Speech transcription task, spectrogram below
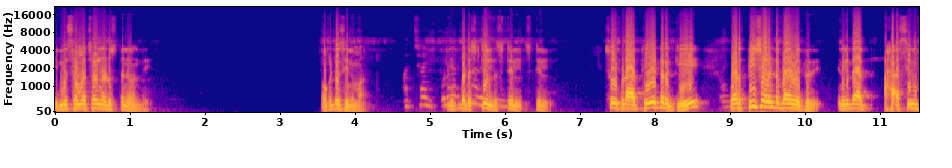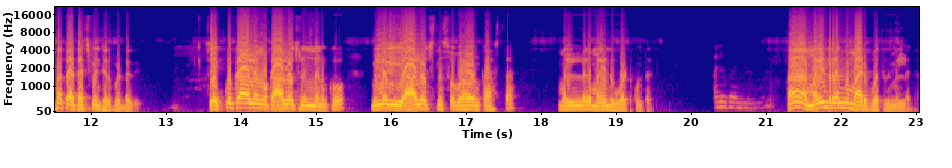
ఇన్ని సంవత్సరాలు నడుస్తూనే ఉంది. ఒకటే సినిమా. ఇప్పుడు స్టిల్ స్టిల్ స్టిల్ సో ఇప్పుడు ఆ థియేటర్కి వాడు తీసేయాలంటే భయం అవుతుంది ఎందుకంటే ఆ- సినిమాతో అటాచ్మెంట్ ఏర్పడ్డది. సో ఎక్కువ కాలం ఒక ఆలోచన ఉందనుకో మెల్లగా ఈ ఆలోచన స్వభావం కాస్త మెల్లగా మైండ్కి పట్టుకుంటుంది. మైండ్ రంగు మారిపోతుంది మెల్లగా.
